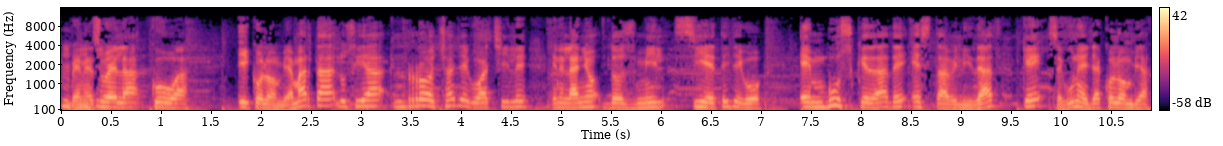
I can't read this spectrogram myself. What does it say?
Venezuela, Cuba y Colombia. Marta Lucía Rocha llegó a Chile en el año 2007 y llegó en búsqueda de estabilidad que, según ella, Colombia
